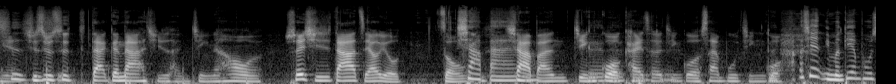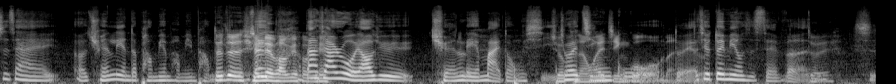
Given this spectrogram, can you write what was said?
面，其实就是大家跟大家其实很近，然后所以其实大家只要有。走下班下班经过开车经过散步经过，而且你们店铺是在呃全联的旁边旁边旁边，对对全联旁边。大家如果要去全联买东西，就会经过我们。对，而且对面又是 Seven，对，是，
